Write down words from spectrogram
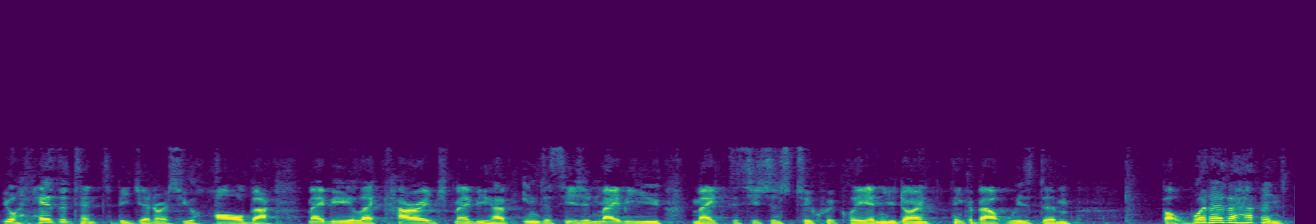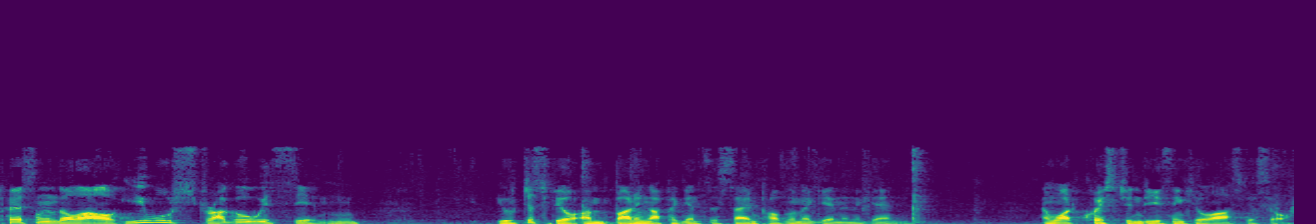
you're hesitant to be generous. You hold back. Maybe you lack courage. Maybe you have indecision. Maybe you make decisions too quickly and you don't think about wisdom. But whatever happens personally in the lull, you will struggle with sin. You'll just feel I'm butting up against the same problem again and again. And what question do you think you'll ask yourself?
